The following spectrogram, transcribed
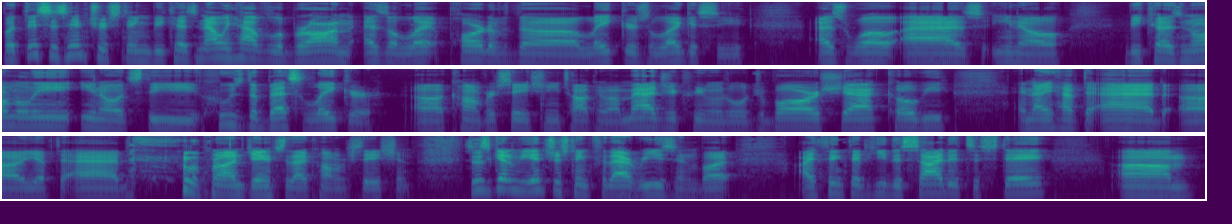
But this is interesting because now we have LeBron as a le- part of the Lakers' legacy, as well as you know because normally, you know, it's the who's the best Laker uh, conversation. You're talking about Magic, Kareem Abdul-Jabbar, Shaq, Kobe, and now you have to add uh, you have to add LeBron James to that conversation. So this is going to be interesting for that reason. But I think that he decided to stay. Um,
